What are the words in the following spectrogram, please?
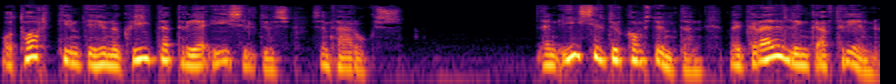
og tortímdi hennu kvítatrija Ísildus sem þar ús. En Ísildur komst undan með græðling af trénu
